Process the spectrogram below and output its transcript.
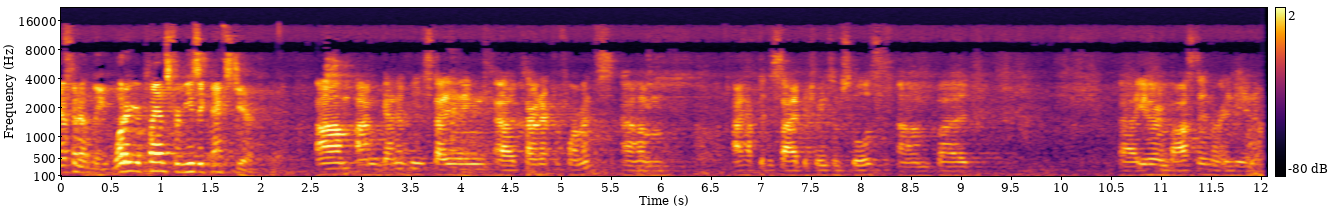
Definitely. What are your plans for music next year? Um, I'm going to be studying uh, clarinet performance. Um, I have to decide between some schools, um, but uh, either in Boston or Indiana.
